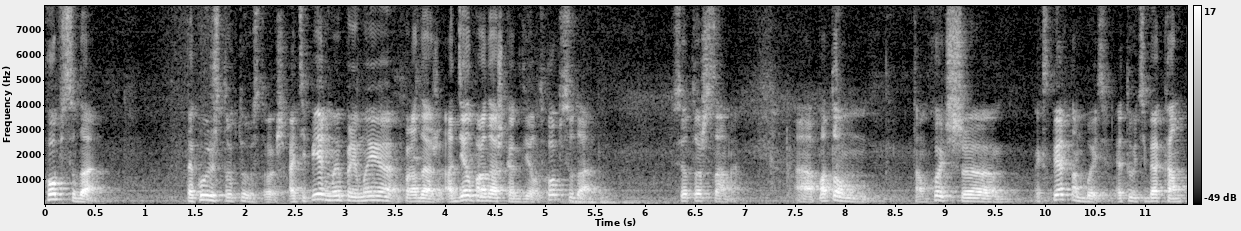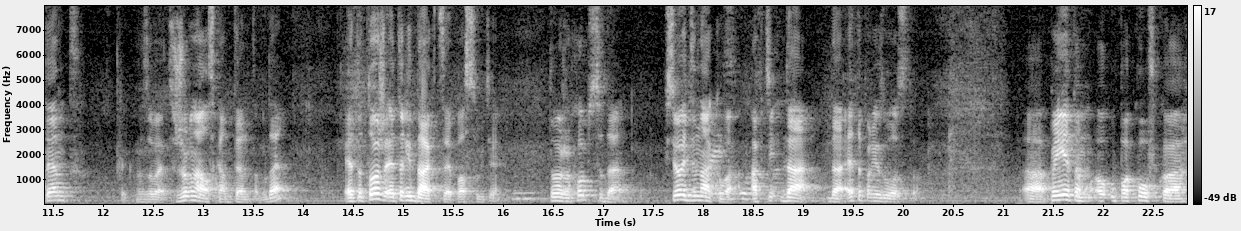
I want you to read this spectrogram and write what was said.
Хоп, сюда. Такую же структуру строишь. А теперь мы прямые продажи. Отдел продаж как делать? Хоп, сюда. Все то же самое. А потом, там, хочешь э, экспертом быть, это у тебя контент, как называется, журнал с контентом, да? Это тоже, это редакция, по сути. Тоже хоп сюда. Все одинаково. Акти... Да, да, это производство. А, при этом а, упаковка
